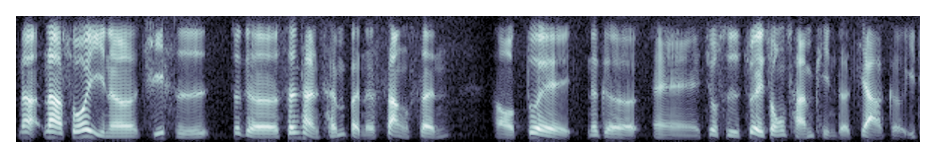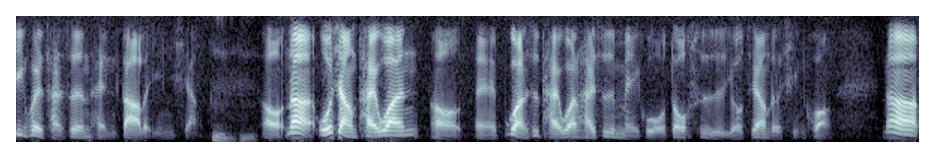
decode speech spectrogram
那那所以呢，其实这个生产成本的上升。哦，对，那个，诶，就是最终产品的价格一定会产生很大的影响。嗯嗯。好，那我想台湾，哦，诶，不管是台湾还是美国，都是有这样的情况。那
